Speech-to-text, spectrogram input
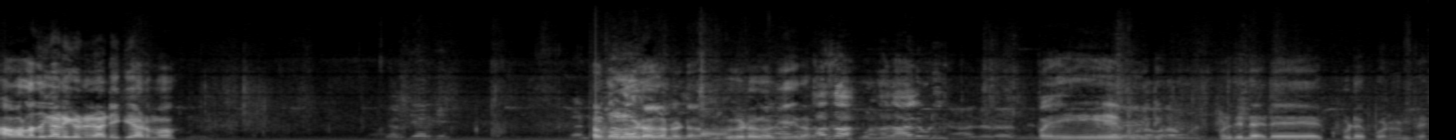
ആ കടിക്കണ്ടോ അടിക്ക് ചാടുമ്പോ വീടൊക്കെ കണ്ടോ വീട് നോക്കി. ഇതാ. പഴയ വീട്. നമ്മളിതിന്റെ ഇടയിൽ കൂടെ പോണേ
